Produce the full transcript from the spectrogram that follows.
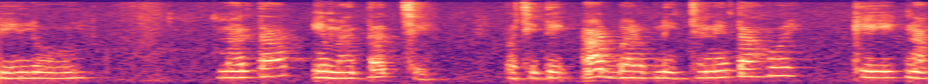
રેલો માતા એ માતા જ છે પછી તે આઠ બાળકની જનેતા હોય કે એકના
